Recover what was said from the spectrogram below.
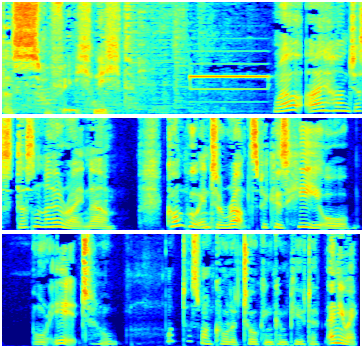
Das hoffe ich nicht. Well, Ayhan just doesn't know right now. Kompu interrupts because he, or, or it, or what does one call a talking computer? Anyway,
